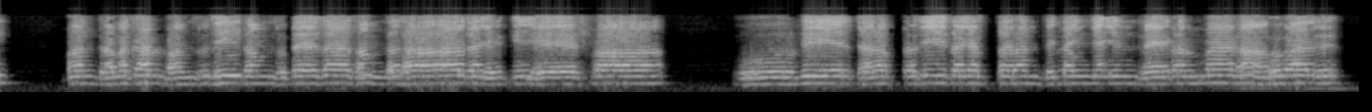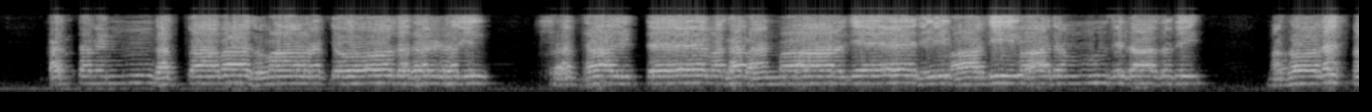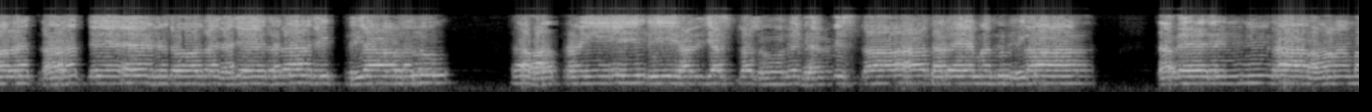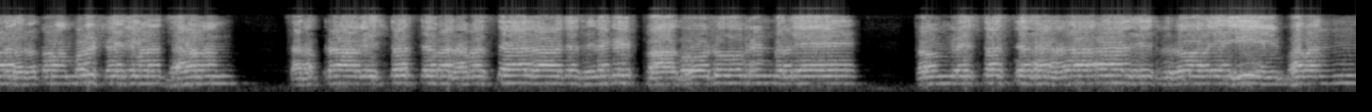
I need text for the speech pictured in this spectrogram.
मन्त्रमकर्मम् सुधीतम् सुपेदसम् दधातयज्ञेष्वा ऊर्वीश्चरप्रतीतयस्तरन्ति तञ्ज इन्द्रे कर्मणाभुवत्। कर्तमिम् दत्त्वा वा सुमानत्यो दधर्षति श्रद्धायुक्ते दीवाजीवाजम् सिदासति। मघोलस्मरत्तहत्ये चोदयजे ददाति प्रियावसु प्रणीतिहर्यस्वसूरिभिर्विश्वातरे मधुरिका। तवेरिन्द्राममृत्वम् पृष्यसि मध्यमम्। सत्राविश्वस्य परमस्य राजशिलकृष्वा गोषो वृण्वते त्वम् विश्वस्य धनराजिसृरोयीम् भवन्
